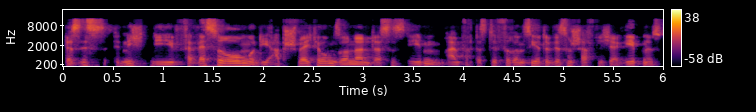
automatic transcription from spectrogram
das ist nicht die Verwässerung und die Abschwächung, sondern das ist eben einfach das differenzierte wissenschaftliche Ergebnis.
